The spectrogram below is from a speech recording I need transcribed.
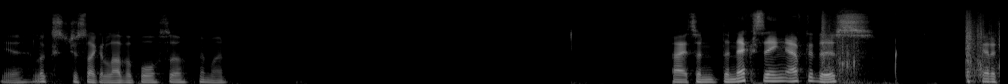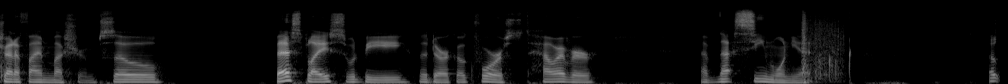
Yeah, it looks just like a lava pool, so never mind. Alright, so the next thing after this, gotta try to find mushrooms. So, best place would be the Dark Oak Forest. However, I've not seen one yet. Oh.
